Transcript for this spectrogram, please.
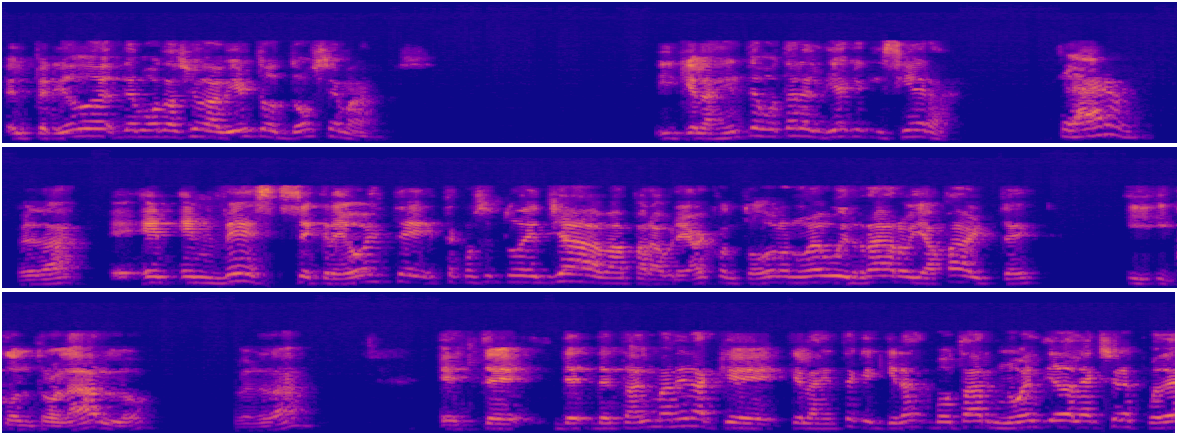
el periodo de votación abierto dos semanas y que la gente votara el día que quisiera. Claro. ¿Verdad? En, en vez se creó este, este concepto de Java para bregar con todo lo nuevo y raro y aparte y, controlarlo, ¿verdad? Este, de, tal manera que, la gente que quiera votar no el día de las elecciones puede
